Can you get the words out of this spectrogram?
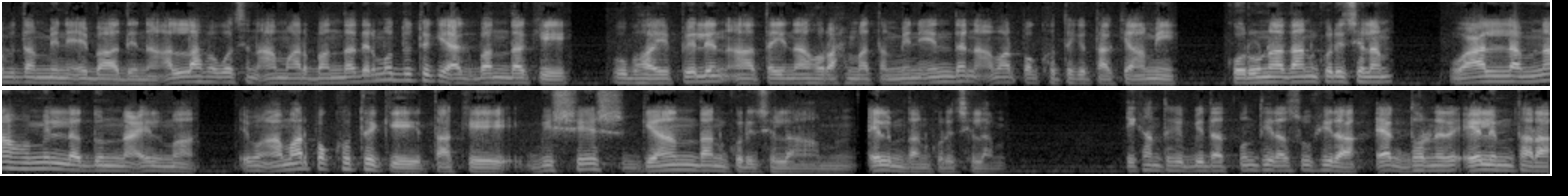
আবদামিন এবাদিনা আল্লাহ বলছেন, আমার বান্দাদের মধ্য থেকে এক বান্দাকে উভয় পেলেন, আতাইনাহ রাহমাতামিন ইন্দান, আমার পক্ষ থেকে তাকে আমি করুণা দান করেছিলাম। ও আল্লাম না হুমিল্লাদুন্না ইলমা, এবং আমার পক্ষ থেকে তাকে বিশেষ জ্ঞান দান করেছিলাম এলম দান করেছিলাম। এখান থেকে বিদাতপন্থীরা, সুফিরা এক ধরনের এলম তারা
